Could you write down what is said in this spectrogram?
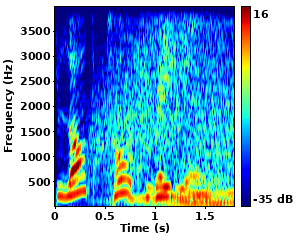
Blog Talk Radio.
